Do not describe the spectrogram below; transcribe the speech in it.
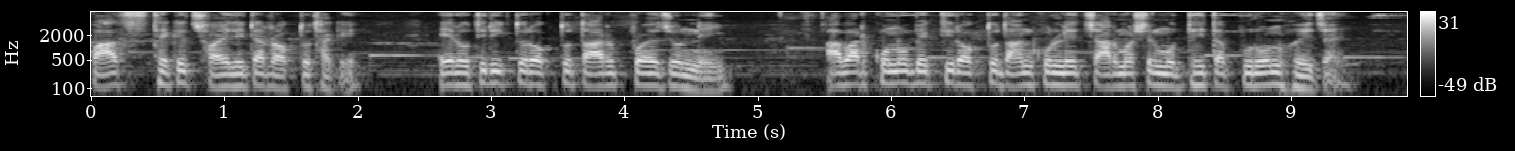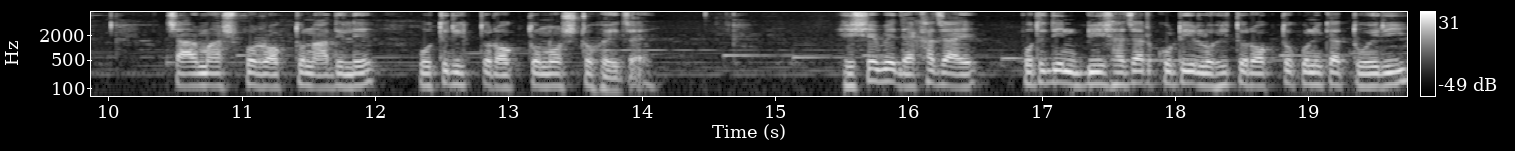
পাঁচ থেকে ছয় লিটার রক্ত থাকে। এর অতিরিক্ত রক্ত তার প্রয়োজন নেই। আবার কোনো ব্যক্তি রক্ত দান করলে চার মাসের মধ্যেই তা পূরণ হয়ে যায়। চার মাস পর রক্ত না দিলে অতিরিক্ত রক্ত নষ্ট হয়ে যায়। হিসেবে দেখা যায়, প্রতিদিন বিশ হাজার কোটি লোহিত রক্তকণিকা তৈরি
